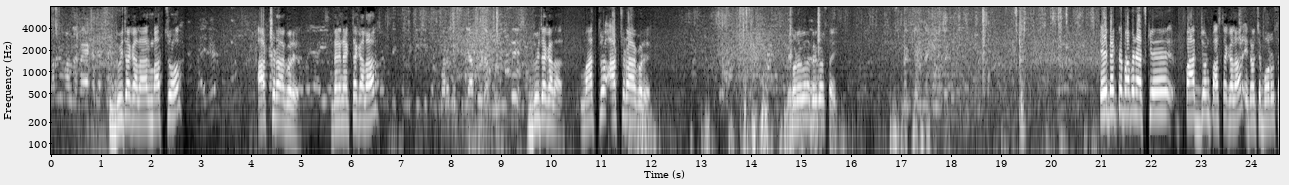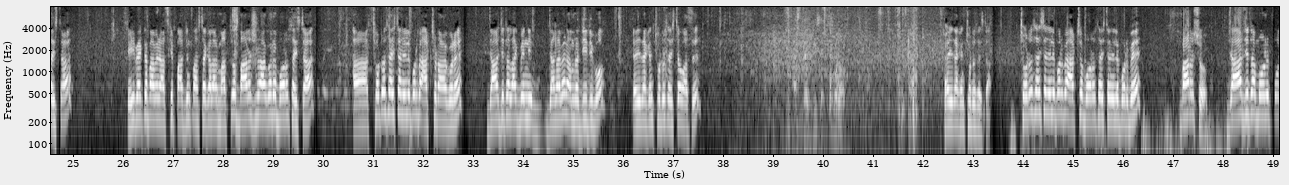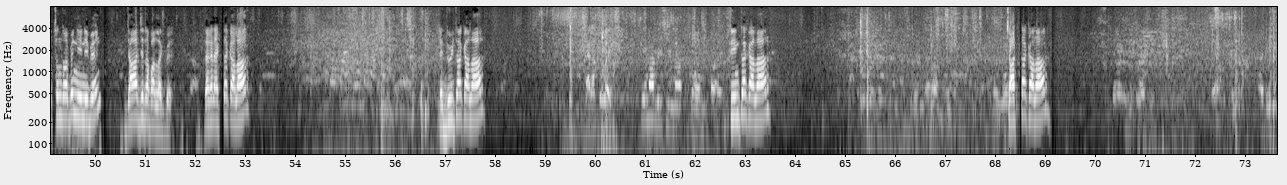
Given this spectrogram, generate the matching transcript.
পরের মাল দেবে 1000 দুইটা কালার মাত্র আটশো টাকা করে। দেখেন একটা কালার দুইটা কালার মাত্র আটশো টাকা করে। ছোটগুলো বের করছ তাই। এই ব্যাগটা পাবেন আজকে পাঁচজন পাঁচটা কালার, এটা হচ্ছে বড় সাইজটা। এই ব্যাগটা পাবেন আজকে পাঁচজন পাঁচটা কালার, মাত্র বারোশো টাকা করে বড় সাইজটা। ছোট সাইজটা নিলে পড়বে আটশো টাকা করে। যার যেটা লাগবে জানাবেন, আমরা দিয়ে দিব। এই দেখেন, ছোট সাইজটাও আছে। এই দেখেন, ছোট সাইজটা। ছোট সাইজটা নিলে পড়বে আটশো, বড় সাইজটা নিলে পড়বে বারোশো। যার যেটা মনে পছন্দ হবে, নিয়ে নেবেন। যার যেটা ভালো লাগবে। দেখেন একটা কালার। এই দুইটা কালার। তিনটা কালার। চারটা কালার।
